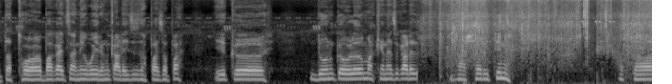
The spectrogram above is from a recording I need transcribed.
आता थोडं बघायचं आणि वैरण काढायचं झपा झपा एक दोन कवळं माख्यानाचं काढायचं. अशा रीतीने आता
